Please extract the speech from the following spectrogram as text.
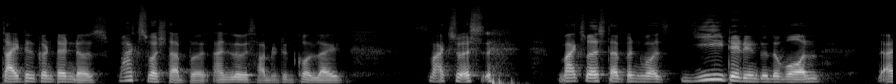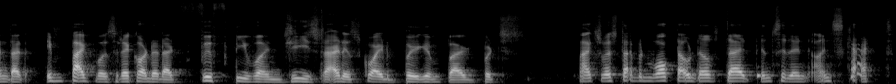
title contenders Max Verstappen and Lewis Hamilton collide. Max, Max Verstappen was yeeted into the wall, and that impact was recorded at 51 Gs. That is quite a big impact, but Max Verstappen walked out of that incident unscathed.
